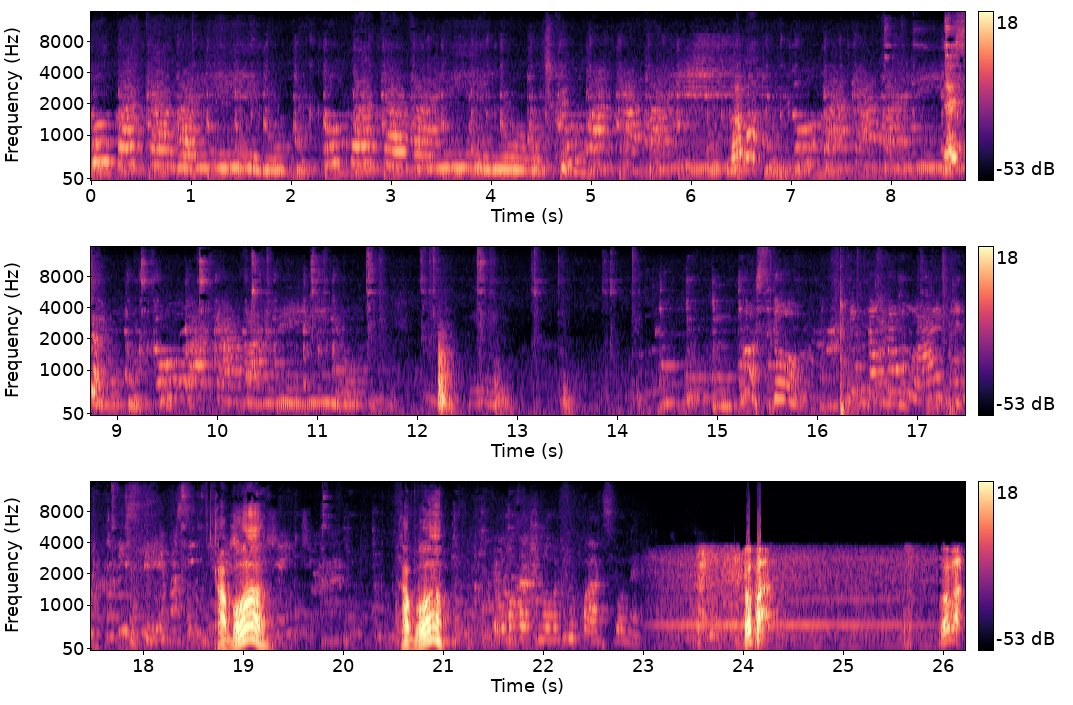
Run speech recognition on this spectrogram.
Upa cavalinho, upa cavalinho. Vamos? Acabou? Acabou? Eu vou botar de novo aqui no quarto esse boné. Opa! Opa!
